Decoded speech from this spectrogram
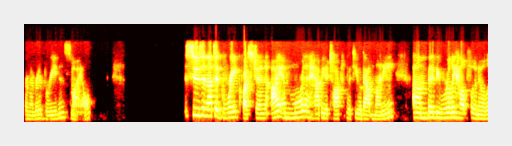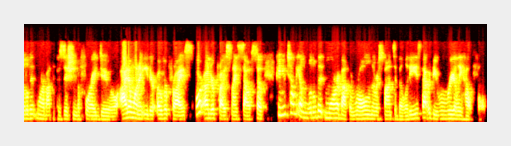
remember to breathe and smile. Susan, that's a great question. I am more than happy to talk with you about money, um, but it'd be really helpful to know a little bit more about the position before I do. I don't want to either overprice or underprice myself. So, can you tell me a little bit more about the role and the responsibilities? That would be really helpful.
